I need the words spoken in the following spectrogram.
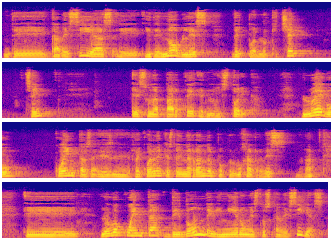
de cabecillas eh, y de nobles del pueblo quiché. ¿sí? Es una parte etnohistórica. Luego cuenta, recuerden que estoy narrando el Popol al revés, ¿verdad? Eh, luego cuenta de dónde vinieron estos cabecillas,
